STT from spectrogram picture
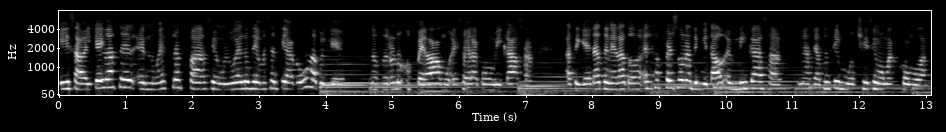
y saber que iba a ser en nuestro espacio, en un lugar donde yo me sentía cómoda, porque nosotros nos hospedábamos, eso era como mi casa. Así que era tener a todas esas personas de invitados en mi casa, me hacía sentir muchísimo más cómoda.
